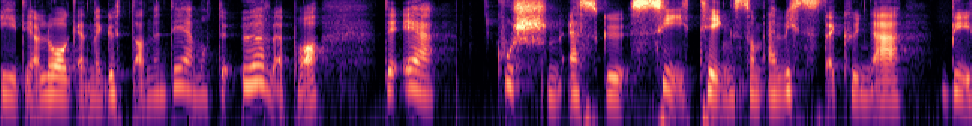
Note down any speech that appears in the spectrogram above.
i dialogen med guttene. Men det jeg måtte øve på, det er hvordan jeg skulle si ting som jeg visste kunne by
